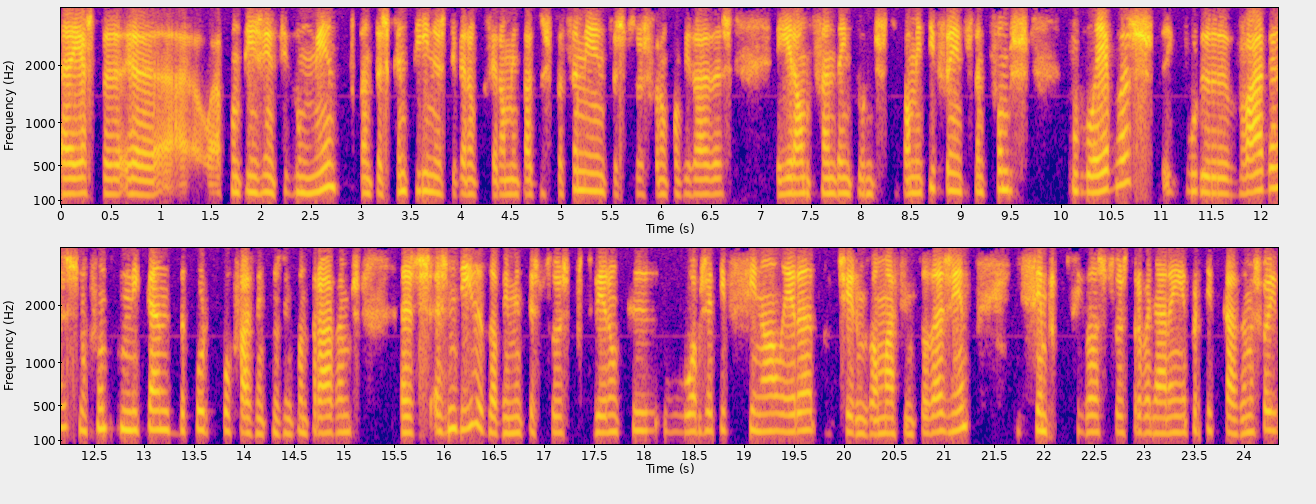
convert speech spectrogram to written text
a esta a, a contingência do momento, portanto as cantinas tiveram que ser aumentados os espaçamentos, as pessoas foram convidadas a ir almoçando em turnos totalmente diferentes, portanto fomos por levas e por eh, vagas, no fundo comunicando de acordo com a fase em que nos encontrávamos as, as medidas, obviamente as pessoas perceberam que o objetivo final era protegermos ao máximo toda a gente e sempre possível as pessoas trabalharem a partir de casa, mas foi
